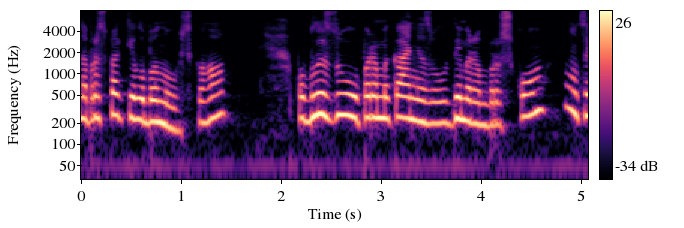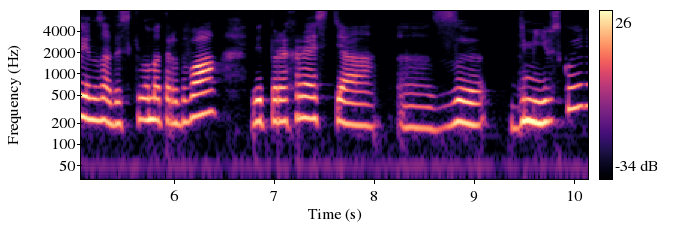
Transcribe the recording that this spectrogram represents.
на проспекті Лобановського. Поблизу перемикання з Володимиром Брошком. Ну, це я не знаю, десь кілометр два від перехрестя е, з Діміївської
